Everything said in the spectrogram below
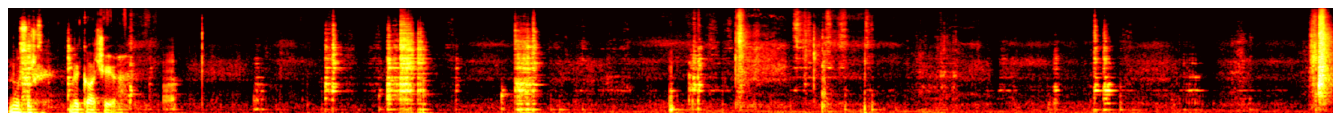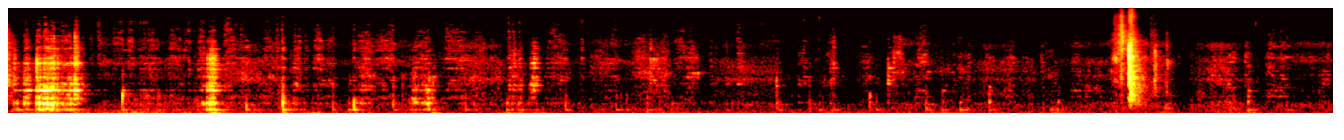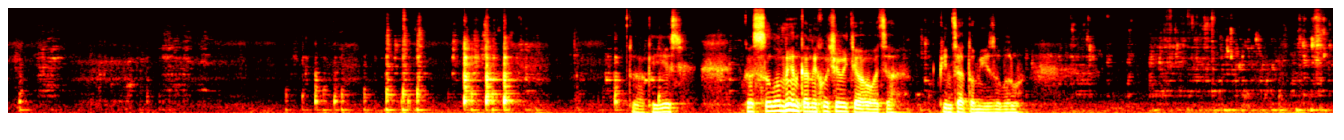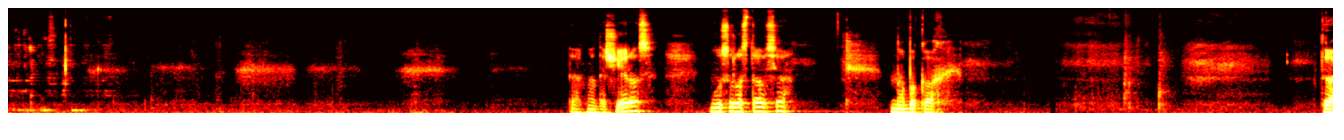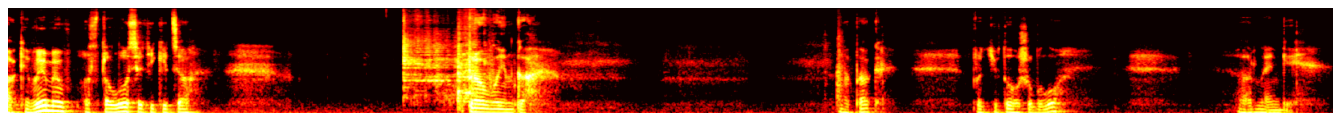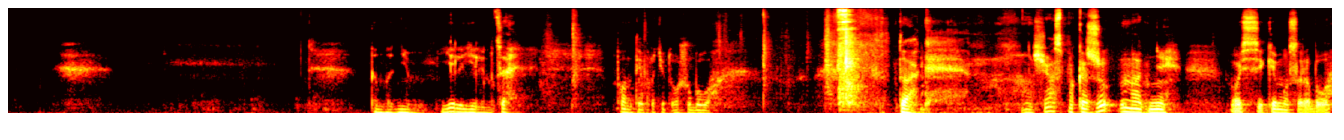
мусор викачую. Так, є. Якась соломинка не хоче витягуватися. Пінцетом її заберу. Так, треба ще раз. Мусор остався на боках. Так, вимив, осталося тільки ця травинка. А так, проти того, що було, гарненький. Там над ним єлі-єлі, ну це понти проти того, що було. Так. Зараз покажу на дні. Ось скільки мусора було.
